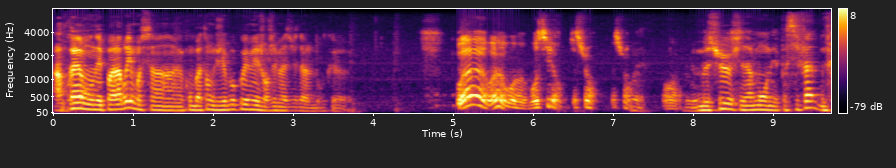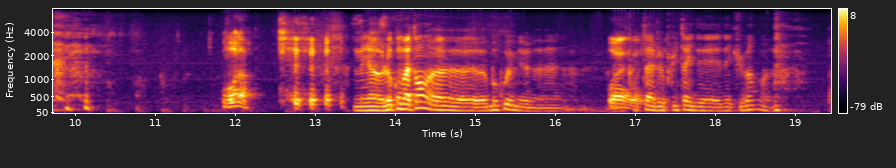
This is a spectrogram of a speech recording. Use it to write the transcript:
Après, on n'est pas à l'abri. Moi, c'est un combattant que j'ai beaucoup aimé, Jorge Masvidal. Donc, euh, Ouais, ouais, ouais, moi aussi, hein, bien sûr, bien sûr. Ouais. Ouais. le monsieur, finalement, on n'est pas si fan. Voilà. mais euh, le combattant, euh, beaucoup aimé. euh, Ouais, le, plus ouais. taille, le plus taille des, des Cubains. euh.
